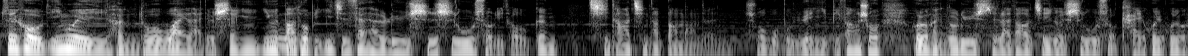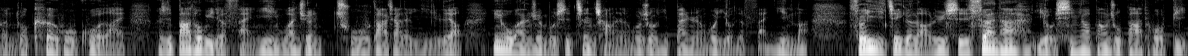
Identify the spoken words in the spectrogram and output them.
最后，因为很多外来的声音，因为巴托比一直在他的律师事务所里头跟。其他请他帮忙的人说我不愿意，比方说会有很多律师来到这个事务所开会，会有很多客户过来，可是巴托比的反应完全出乎大家的意料，因为完全不是正常人或者说一般人会有的反应嘛。所以这个老律师虽然他有心要帮助巴托比，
